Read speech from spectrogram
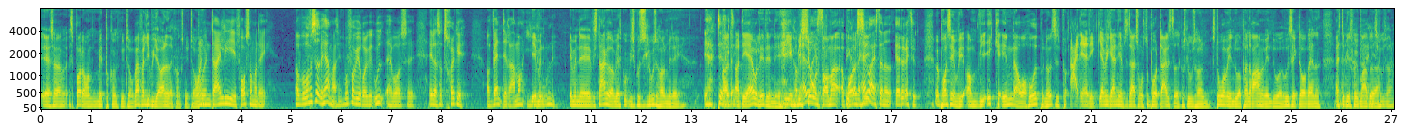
altså, spot on midt på Kongens Nytorv. I hvert fald lige på hjørnet af Kongens Nytorv. På en dejlig forsommerdag. Og hvorfor sidder vi her, Martin? Hvorfor er vi rykket ud af vores øh, ellers så trygge og vante rammer i jamen? Jamen, øh, vi snakkede om, at jeg skulle, vi skulle til Sluseholm i dag. Ja, det er og, rigtigt. og det er jo lidt en øh, mission halvvejs. for mig at prøve at se... halvvejs derned. Ja, det er rigtigt. Men prøv at se, om vi, om vi ikke kan ende der overhovedet på noget tidspunkt. Nej, det er det ikke. Jeg vil gerne hjem til dig, Troels. Du bor et dejligt sted på Sluseholm. Store vinduer, panoramavinduer, udsigt over vandet. Altså, det bliver sgu ikke meget bedre. Sluseholm.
